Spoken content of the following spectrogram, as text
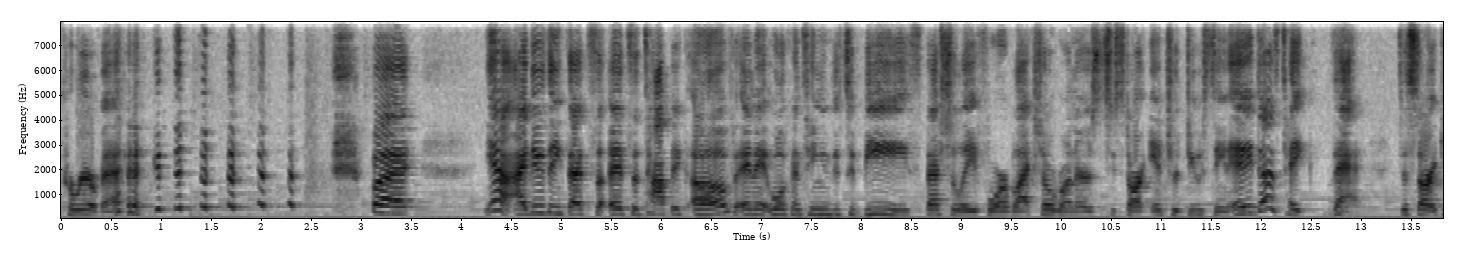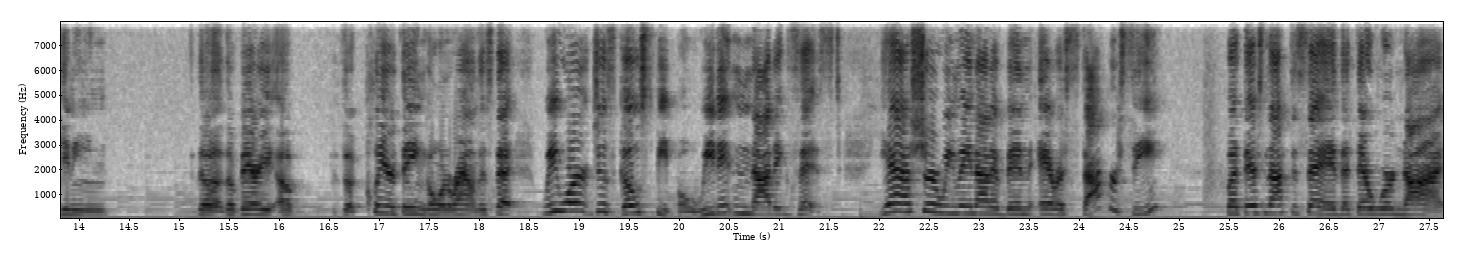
career back. but yeah, I do think that's it's a topic of, and it will continue to be, especially for black showrunners to start introducing. And it does take that to start getting the the very uh, the clear thing going around is that we weren't just ghost people. We didn't not exist. Yeah, sure, we may not have been aristocracy, but there's not to say that there were not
